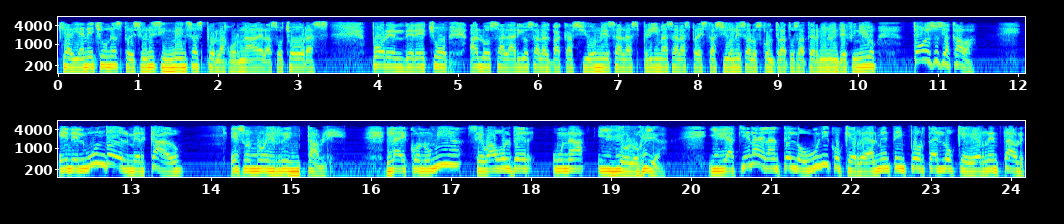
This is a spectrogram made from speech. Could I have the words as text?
que habían hecho unas presiones inmensas por la jornada de las ocho horas, por el derecho a los salarios, a las vacaciones, a las primas, a las prestaciones, a los contratos a término indefinido. Todo eso se acaba. En el mundo del mercado, eso no es rentable. La economía se va a volver una ideología. Y de aquí en adelante lo único que realmente importa es lo que es rentable.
